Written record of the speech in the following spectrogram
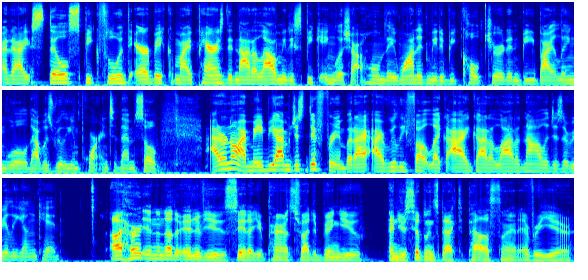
and I still speak fluent Arabic. My parents did not allow me to speak English at home. They wanted me to be cultured and be bilingual. That was really important to them. So I don't know. Maybe I'm just different, but I, I really felt like I got a lot of knowledge as a really young kid. I heard in another interview say that your parents tried to bring you and your siblings back to Palestine every year.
